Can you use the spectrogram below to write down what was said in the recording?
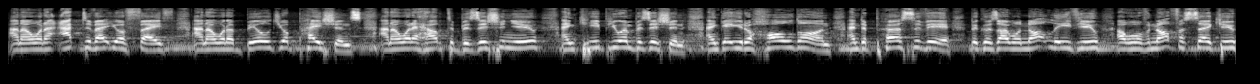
And I want to activate your faith and I want to build your patience and I want to help to position you and keep you in position and get you to hold on and to persevere because I will not leave you, I will not forsake you,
